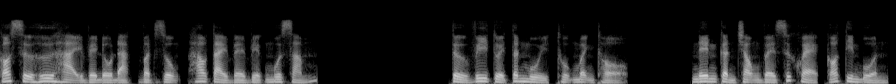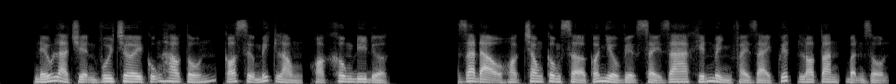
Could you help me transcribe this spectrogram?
Có sự hư hại về đồ đạc, vật dụng, hao tài về việc mua sắm. Tử vi tuổi Tân Mùi, thuộc mệnh thổ. Nên cẩn trọng về sức khỏe, có tin buồn. Nếu là chuyện vui chơi cũng hao tốn, có sự mích lòng, hoặc không đi được. Gia đạo hoặc trong công sở có nhiều việc xảy ra khiến mình phải giải quyết, lo toan, bận rộn.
